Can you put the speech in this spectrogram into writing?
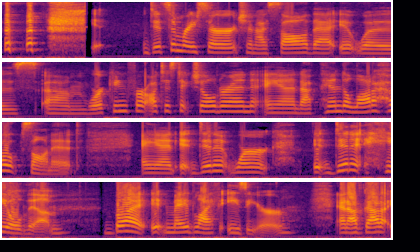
did some research and I saw that it was um, working for autistic children and I pinned a lot of hopes on it and it didn't work. It didn't heal them, but it made life easier and I've got,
